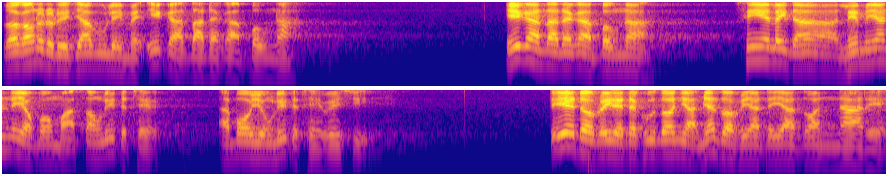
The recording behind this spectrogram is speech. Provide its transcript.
။တော်ကောင်းတို့တွေကြားဘူးလိမ့်မယ်ဧကတာတကပုံနာဧကတာတကပုံနာဆင်းရဲလိုက်တာလင်မယားနှစ်ယောက်ပေါင်းမှာစောင်းလေးတစ်ထည် အပေါ်ယုံလေးတစ်ထည်ပဲရှိတယ်တရက်တော်ပြိတဲ့တခုသောညမြတ်စွာဘုရားတရားသွားနာတယ်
